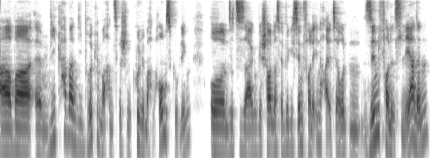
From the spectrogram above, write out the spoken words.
aber ähm, wie kann man die Brücke machen zwischen, cool, wir machen Homeschooling und sozusagen wir schauen, dass wir wirklich sinnvolle Inhalte und ein sinnvolles Lernen,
